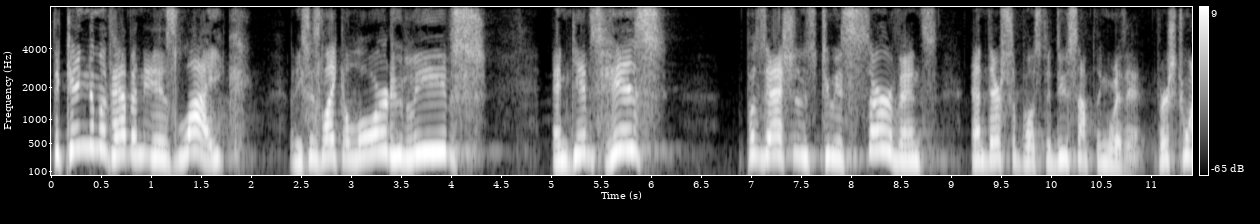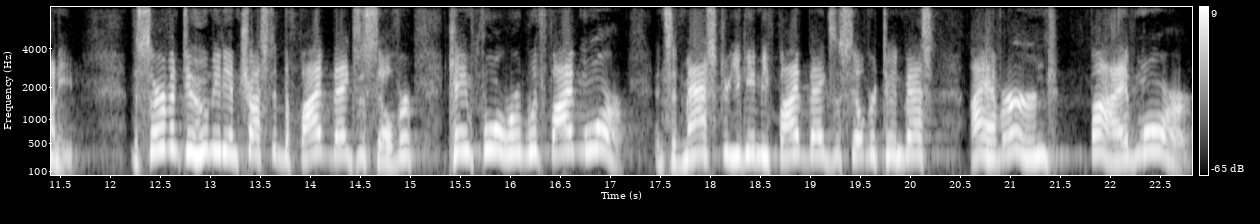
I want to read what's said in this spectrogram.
the kingdom of heaven is like, and he says, like a Lord who leaves and gives his possessions to his servants, and they're supposed to do something with it. Verse 20. The servant to whom he'd entrusted the five bags of silver came forward with five more and said, Master, you gave me five bags of silver to invest. I have earned five more.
